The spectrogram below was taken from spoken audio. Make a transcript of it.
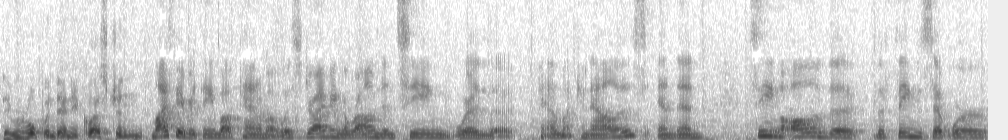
they were open to any questions. My favorite thing about Panama was driving around and seeing where the Panama Canal is and then seeing all of the, the things that were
